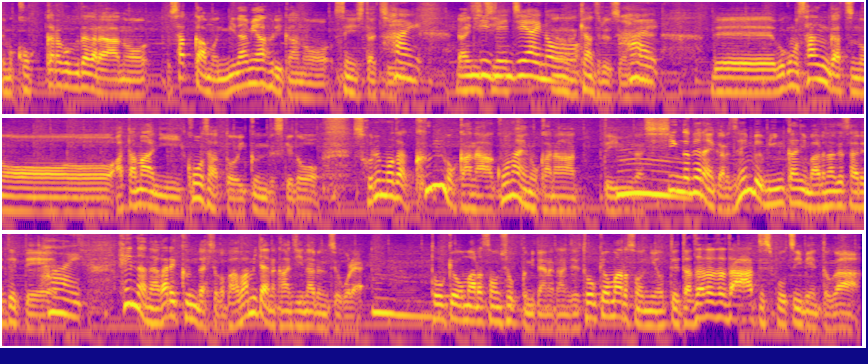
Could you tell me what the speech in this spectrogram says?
でもこっから僕だからあのサッカーも南アフリカの選手たち、はい。来日親善試合のうんキャンセルですよね、はいで僕も3月の頭にコンサート行くんですけどそれもだ来んのかな来ないのかなっていう指針が出ないから全部民間に丸投げされてて、はい。変な流れ組んだ人が馬場みたいな感じになるんですよこれ。東京マラソンショックみたいな感じで東京マラソンによってダダダダダーってスポーツイベントが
